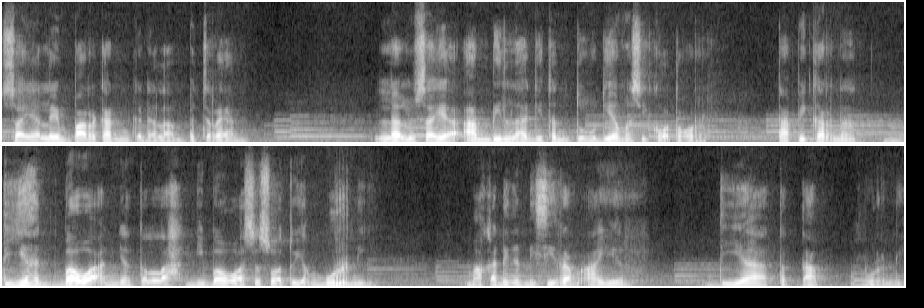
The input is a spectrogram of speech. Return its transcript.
saya lemparkan ke dalam peceraian. Lalu saya ambil lagi tentu dia masih kotor. Tapi karena dia bawaannya telah dibawa sesuatu yang murni. Maka dengan disiram air dia tetap murni.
